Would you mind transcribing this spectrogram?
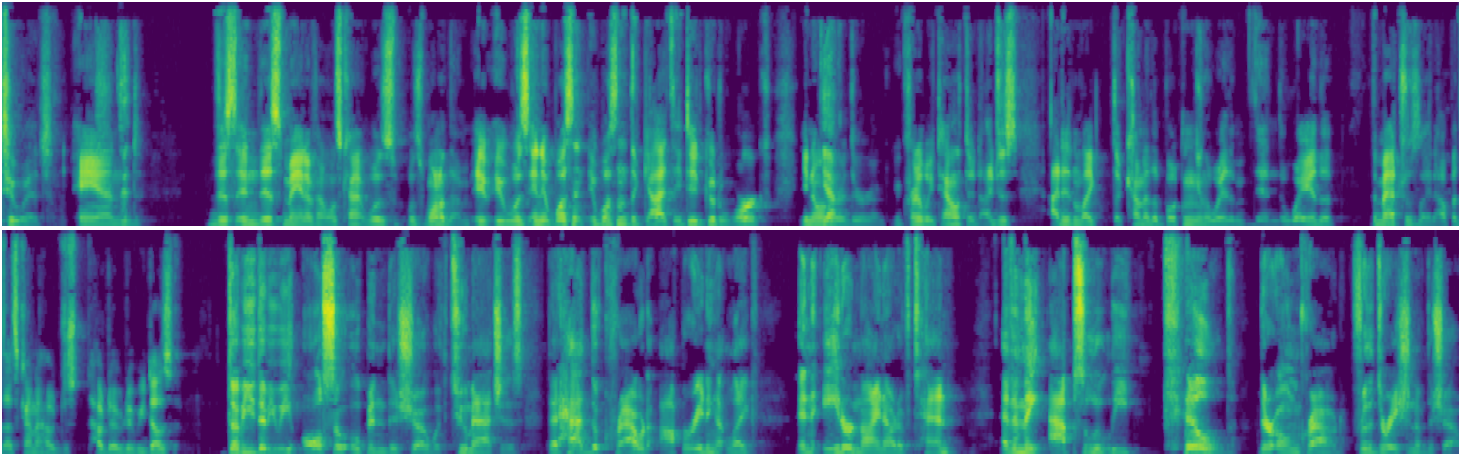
to it, and Th- this in this main event was kind of, was was one of them. It, it was, and it wasn't it wasn't the guys. They did good work. You know, Yeah. they're they're incredibly talented. I just I didn't like the kind of the booking and the way the in the way the the match was laid out, but that's kind of how just how WWE does it. WWE also opened this show with two matches that had the crowd operating at like an eight or nine out of 10. And then they absolutely killed their own crowd for the duration of the show.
